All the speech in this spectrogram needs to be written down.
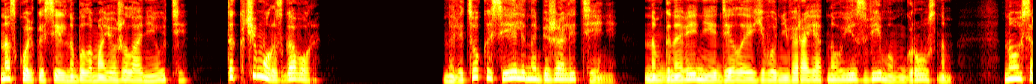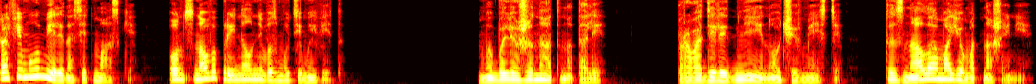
насколько сильно было мое желание уйти. Так к чему разговоры? На лицо Кассиэля набежали тени, на мгновение делая его невероятно уязвимым, грустным. Но Серафимы умели носить маски. Он снова принял невозмутимый вид. «Мы были женаты, Натали. Проводили дни и ночи вместе. Ты знала о моем отношении?»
